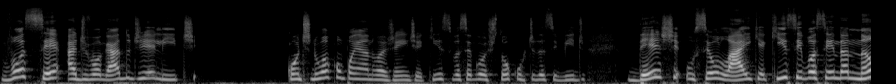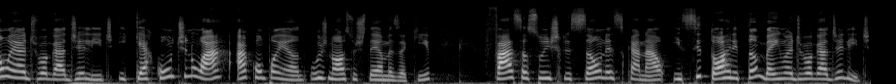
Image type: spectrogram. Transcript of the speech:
Você, advogado de elite, continua acompanhando a gente aqui. Se você gostou, curtiu esse vídeo, deixe o seu like aqui. Se você ainda não é advogado de elite e quer continuar acompanhando os nossos temas aqui, faça sua inscrição nesse canal e se torne também um advogado de elite.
